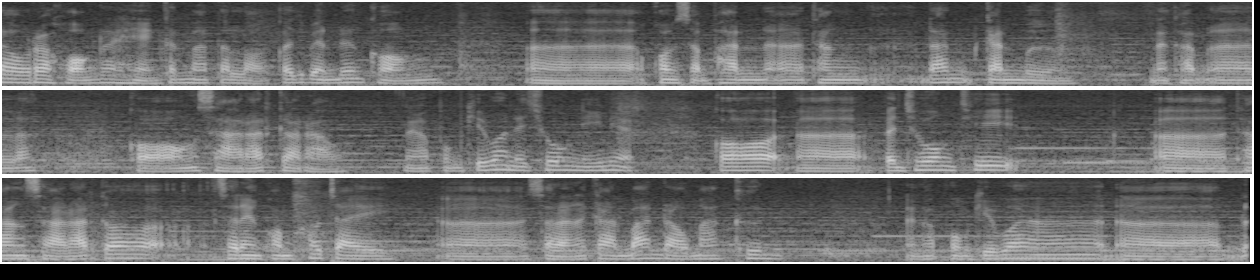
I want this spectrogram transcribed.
เราระหองระแหงกันมาตลอดก็จะเป็นเรื่องของอความสัมพันธ์ทางด้านการเมืองนะครับและ ของสหรัฐกับเรานะครับผมคิดว่าในช่วงนี้เนี่ยก็เป็นช่วงที่ทางสหรัฐก็แสดงความเข้าใจสถานการณ์บ้านเรามากขึ้นนะครับผมคิดว่าห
